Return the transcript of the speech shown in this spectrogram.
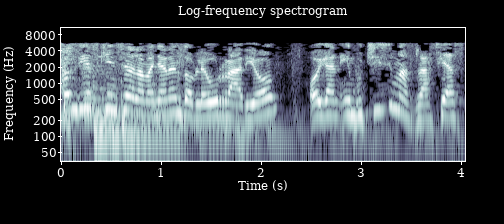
Son 10:15 de la mañana en W Radio. Oigan, y muchísimas gracias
